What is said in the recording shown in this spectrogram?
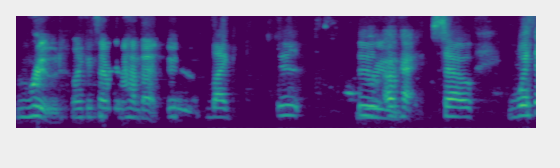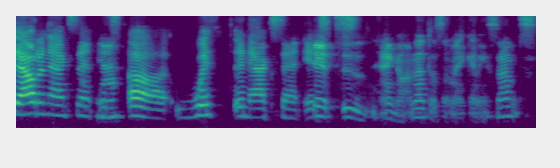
rude, like it's never gonna have that ooh. Like, ooh, ooh, okay. So without an accent, it's uh. With an accent, it's, It's, ooh. hang on, that doesn't make any sense.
